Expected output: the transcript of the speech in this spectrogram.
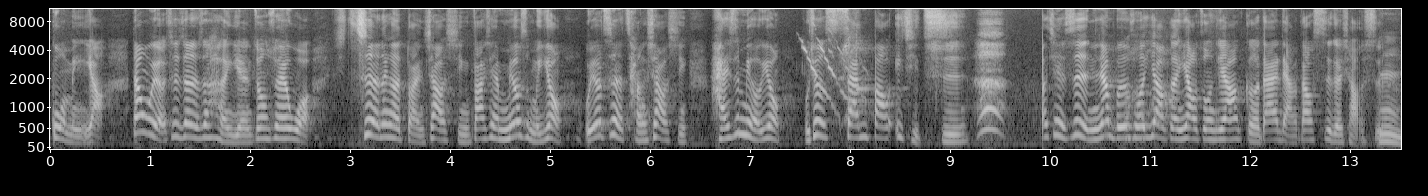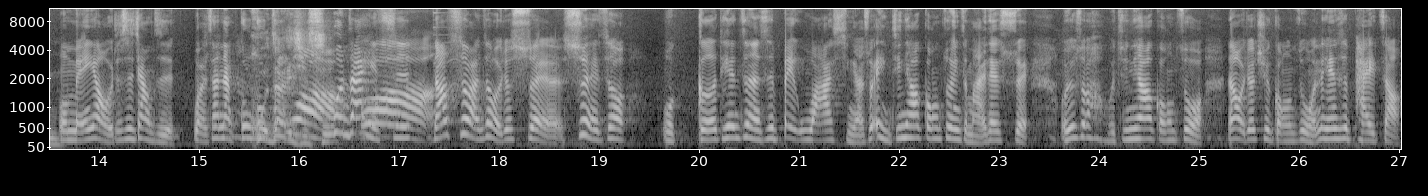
过敏药。但我有一次真的是很严重，所以我吃了那个短效型，发现没有什么用，我又吃了长效型，还是没有用，我就三包一起吃，而且是人家不是说药跟药中间要隔大概两到四个小时，嗯，我没有，我就是这样子晚上这样混在一起吃，混在一起吃，然后吃完之后我就睡了，睡了之后我隔天真的是被挖醒啊，说哎你今天要工作，你怎么还在睡？我就说我今天要工作，然后我就去工作，我那天是拍照。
